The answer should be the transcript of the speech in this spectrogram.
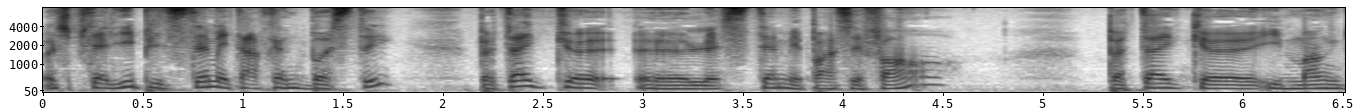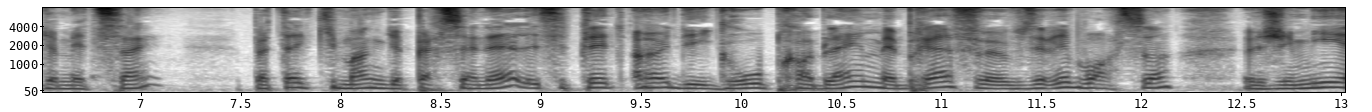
hospitalier puis le système est en train de buster? Peut-être que euh, le système est pas assez fort. Peut-être qu'il manque de médecins. Peut-être qu'il manque de personnel. C'est peut-être un des gros problèmes. Mais bref, euh, vous irez voir ça. Euh, j'ai mis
